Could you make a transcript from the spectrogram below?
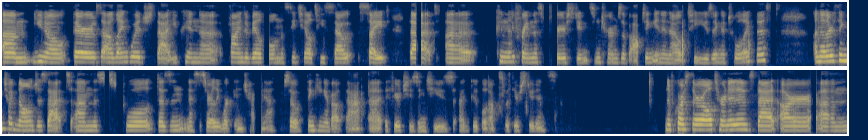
um, you know, there's a language that you can uh, find available on the CTLT site that uh, can frame this for your students in terms of opting in and out to using a tool like this. Another thing to acknowledge is that um, this tool doesn't necessarily work in China. So thinking about that uh, if you're choosing to use uh, Google Docs with your students. And of course, there are alternatives that are um,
